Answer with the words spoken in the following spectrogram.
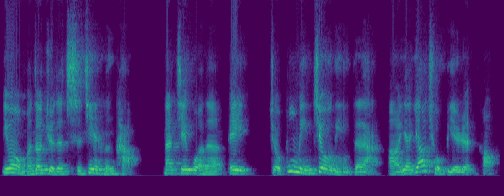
因为我们都觉得持戒很好，那结果呢，诶。就不明就里的啦，啊，要要求别人哈。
